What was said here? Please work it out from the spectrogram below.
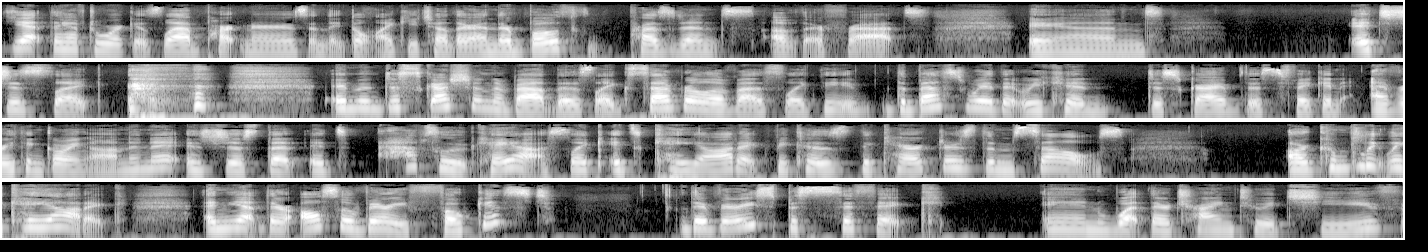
yet they have to work as lab partners and they don't like each other and they're both presidents of their frats and it's just like in a discussion about this, like several of us, like the the best way that we could describe this fic and everything going on in it is just that it's absolute chaos. Like it's chaotic because the characters themselves are completely chaotic, and yet they're also very focused. They're very specific in what they're trying to achieve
